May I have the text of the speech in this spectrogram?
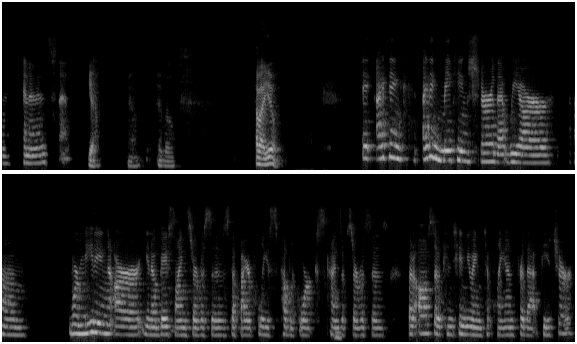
in an instant. Yeah, yeah, it will. How about you? It, I think I think making sure that we are um, we're meeting our you know baseline services, the fire, police, public works kinds mm. of services, but also continuing to plan for that future.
